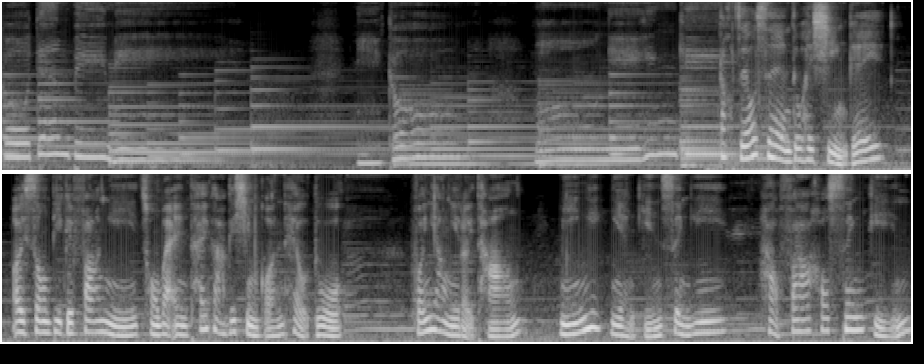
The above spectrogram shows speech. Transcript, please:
大早晨都是新的，爱上帝的话语，充满大家的心肝头度。欢迎你来听，每日研经圣经，学话学圣经。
